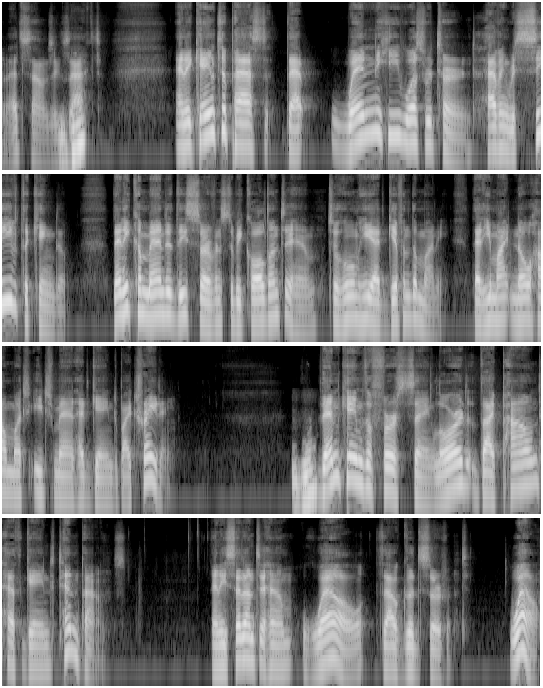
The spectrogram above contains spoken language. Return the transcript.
That sounds mm-hmm. exact. Mm-hmm. And it came to pass that when he was returned, having received the kingdom, then he commanded these servants to be called unto him, to whom he had given the money, that he might know how much each man had gained by trading. Mm-hmm. Then came the first, saying, Lord, thy pound hath gained ten pounds. And he said unto him, Well, thou good servant. Well,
